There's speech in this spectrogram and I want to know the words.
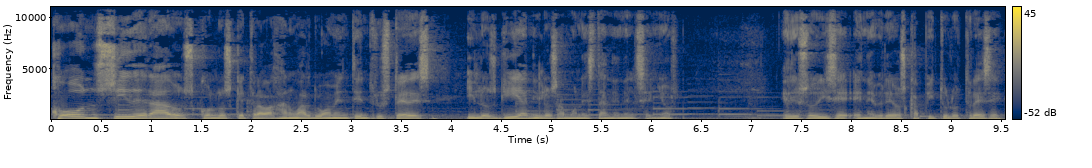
considerados con los que trabajan arduamente entre ustedes y los guían y los amonestan en el Señor. Eso dice en Hebreos capítulo 13,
